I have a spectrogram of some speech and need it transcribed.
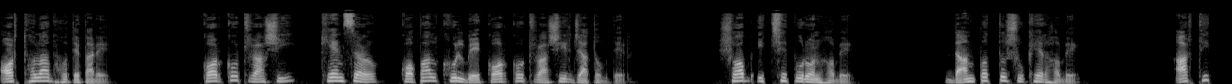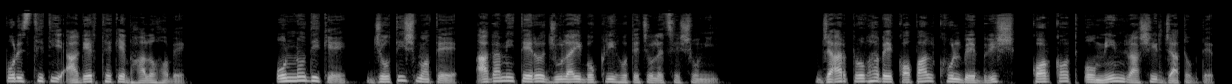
অর্থলাভ হতে পারে। কর্কট রাশি, ক্যান্সার কপাল খুলবে কর্কট রাশির জাতকদের। সব ইচ্ছে পূরণ হবে। দাম্পত্য সুখের হবে। আর্থিক পরিস্থিতি আগের থেকে ভালো হবে। অন্যদিকে, জ্যোতিষ মতে, আগামী তেরো জুলাই বকরি হতে চলেছে শনি। যার প্রভাবে কপাল খুলবে বৃষ, কর্কট ও মীন রাশির জাতকদের।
